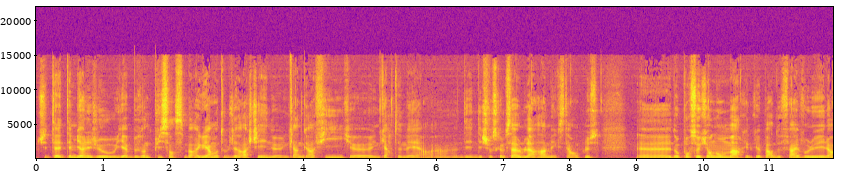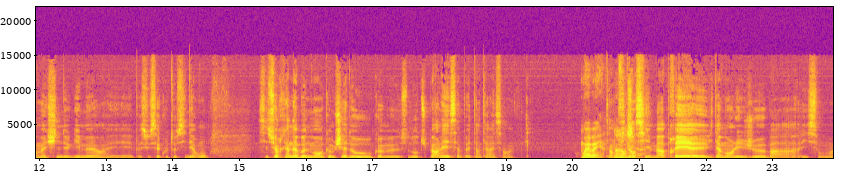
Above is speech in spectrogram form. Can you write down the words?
tu t'aimes bien les jeux où il y a besoin de puissance, bah, régulièrement t'es obligé de racheter une, une carte graphique, une carte mère, des, des choses comme ça, ou de la RAM, etc. en plus. Euh, donc pour ceux qui en ont marre quelque part de faire évoluer leur machine de gamer, et parce que ça coûte aussi des ronds, c'est sûr qu'un abonnement comme Shadow ou comme ce dont tu parlais, ça peut être intéressant. ouais ouais, en ouais. termes Non, non, c'est vrai. financiers. Mais après, euh, évidemment, les jeux, bah, ils sont. euh,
